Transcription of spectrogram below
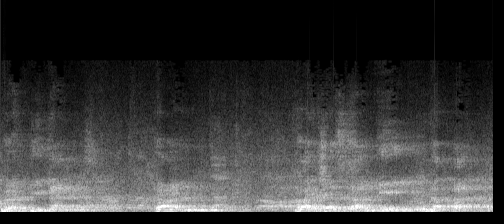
berhentikan. Dan Raja sekarang ini mendapat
